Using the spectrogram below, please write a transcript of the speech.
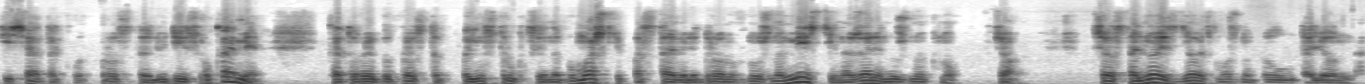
десяток вот просто людей с руками, которые бы просто по инструкции на бумажке поставили дрон в нужном месте и нажали нужную кнопку. Все. Все остальное сделать можно было удаленно.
